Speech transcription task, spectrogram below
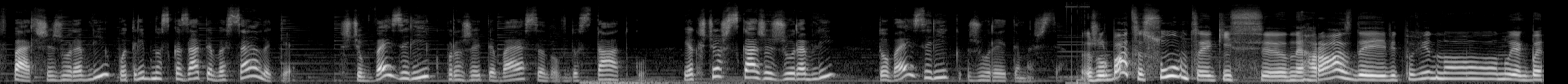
вперше журавлів, потрібно сказати веселики, щоб весь рік прожити весело, в достатку. Якщо ж скажеш журавлі, то весь рік журитимешся. Журба це сум, це якісь е, негаразди. І відповідно, ну якби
